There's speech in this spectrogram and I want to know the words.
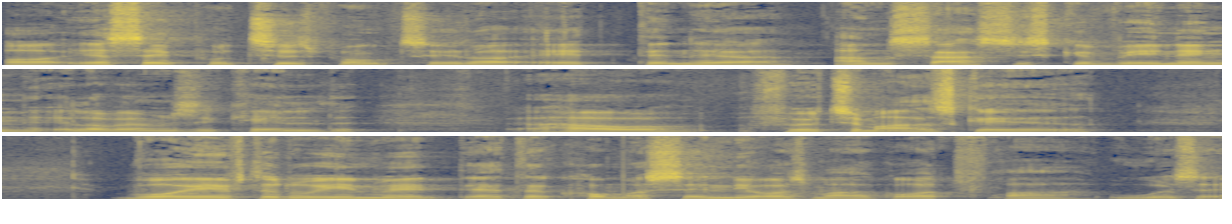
Og jeg sagde på et tidspunkt til dig, at den her angsaksiske vending, eller hvad man skal kalde det, har jo ført til meget skade. Hvorefter du indvendt, at der kommer sandelig også meget godt fra USA.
